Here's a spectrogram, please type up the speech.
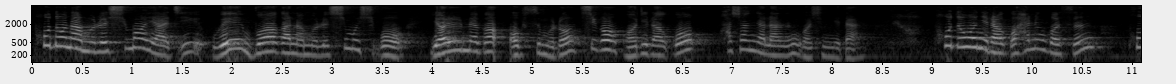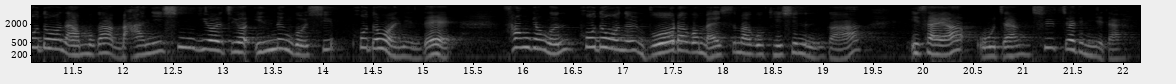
포도나무를 심어야지 왜 무화과 나무를 심으시고 열매가 없으므로 찍어 버리라고 하셨냐라는 것입니다. 포도원이라고 하는 것은 포도나무가 많이 심겨져 있는 곳이 포도원인데 성경은 포도원을 무엇라고 말씀하고 계시는가? 이사야 5장 7절입니다.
